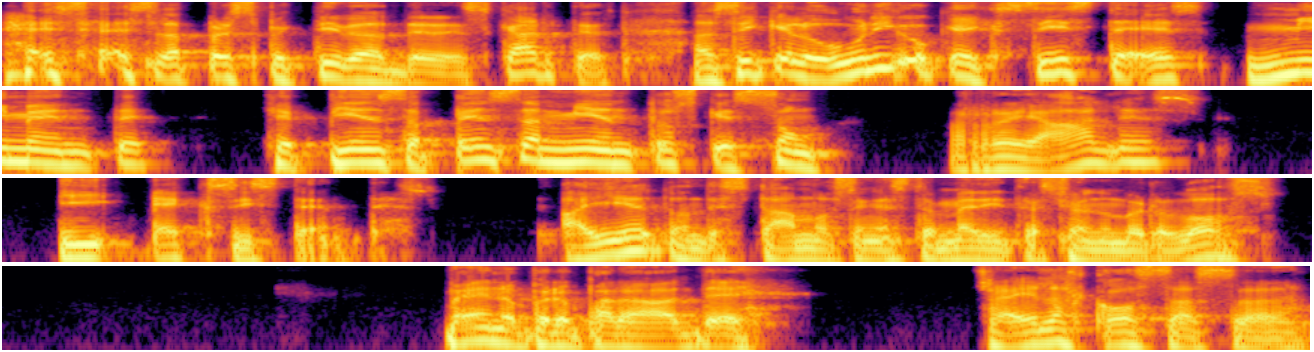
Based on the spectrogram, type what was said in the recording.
Esa es la perspectiva de Descartes. Así que lo único que existe es mi mente que piensa pensamientos que son reales y existentes. Ahí es donde estamos en esta meditación número dos. Bueno, pero para de, traer las cosas uh,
